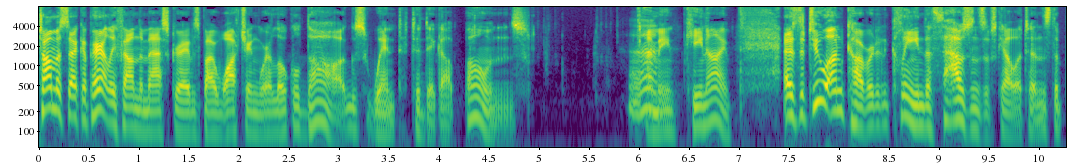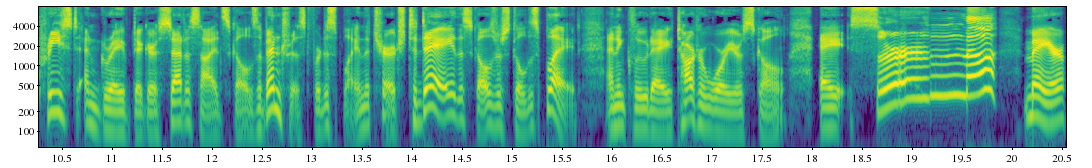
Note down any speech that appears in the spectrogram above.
Tomasek apparently found the mass graves by watching where local dogs went to dig up bones. I ah. mean, keen eye. As the two uncovered and cleaned the thousands of skeletons, the priest and gravedigger set aside skulls of interest for display in the church. Today, the skulls are still displayed and include a Tartar warrior's skull, a Surma mayor,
